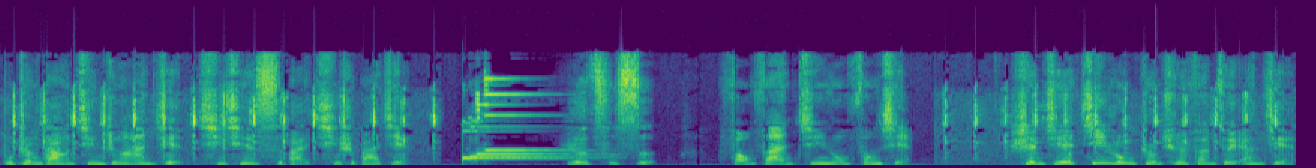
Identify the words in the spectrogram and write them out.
不正当竞争案件七千四百七十八件。热词四：防范金融风险，审结金融证券犯罪案件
